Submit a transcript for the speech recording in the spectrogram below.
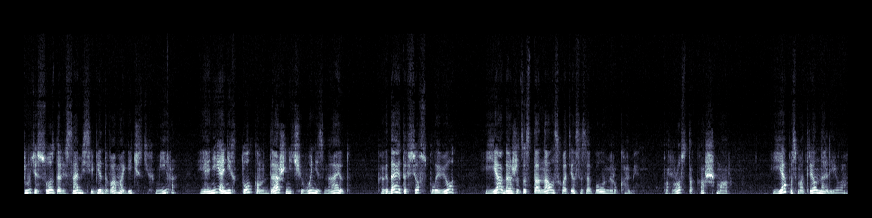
Люди создали сами себе два магических мира, и они о них толком даже ничего не знают. Когда это все всплывет, я даже застонал и схватился за голыми руками. Просто кошмар. Я посмотрел налево,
